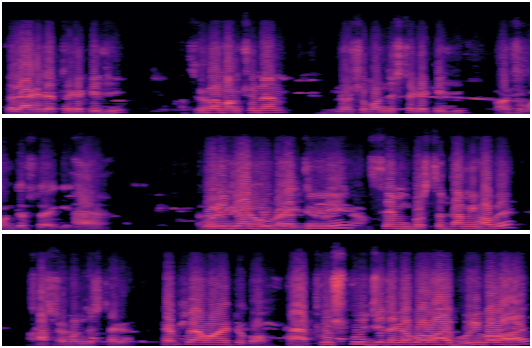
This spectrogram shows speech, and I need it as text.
তাহলে এক হাজার টাকা কেজি। আচ্ছা। কিংবা মাংস নেন নয়শো পঞ্চাশ টাকা কেজি। নয়শো পঞ্চাশ টাকা কেজি। হ্যাঁ। কলিজা চিল্লি আচ্ছা। সেম গোস্তের দামই হবে সাতশো পঞ্চাশ টাকা। ব্যবসা আমার একটু কম। হ্যাঁ ফুসফুস যেটাকে বলা হয় ভুড়ি বলা হয়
